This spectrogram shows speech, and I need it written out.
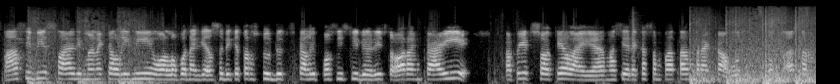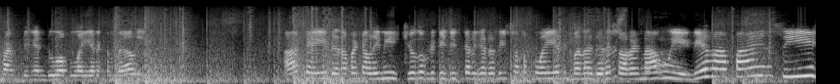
Masih bisa, di mana kali ini walaupun agak sedikit tersudut sekali posisi dari seorang Kai. Tapi it's okay lah ya, masih ada kesempatan mereka untuk uh, survive dengan dua player kembali. Oke, okay, dan apa kali ini cukup dikejutkan dari satu player di mana dari seorang Nahui. Dia ngapain sih?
